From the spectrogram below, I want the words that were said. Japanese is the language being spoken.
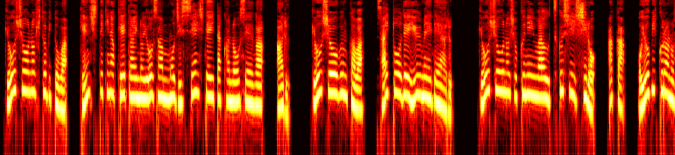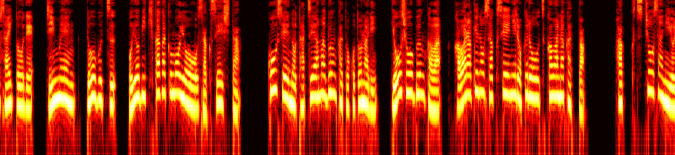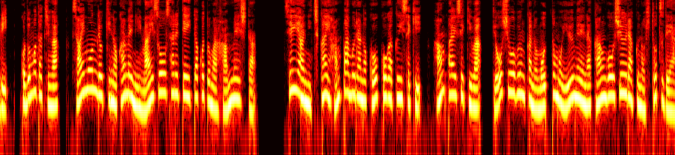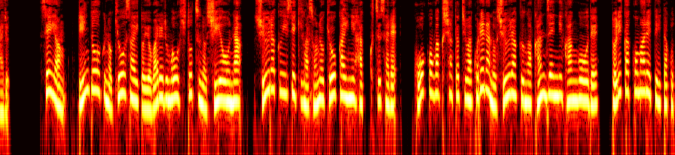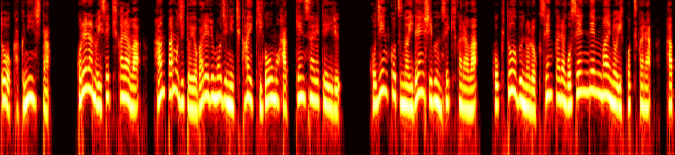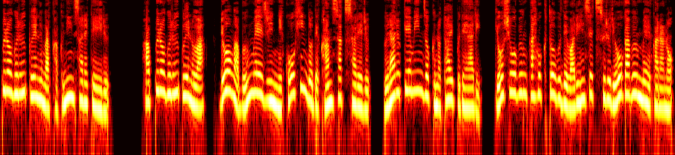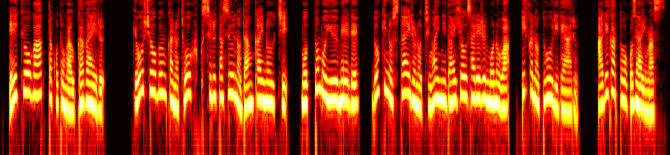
行商の人々は原始的な形態の養蚕も実践していた可能性がある。行商文化は斎藤で有名である。行商の職人は美しい白、赤、及び黒の斎藤で人面、動物、及び幾何学模様を作成した。後世の達山文化と異なり、行商文化は、瓦家の作成にろくろを使わなかった。発掘調査により、子供たちが、西門緑の亀に埋葬されていたことが判明した。西安に近い半端村の考古学遺跡、半端遺跡は、行商文化の最も有名な看護集落の一つである。西安、林道区の共祭と呼ばれるもう一つの主要な集落遺跡がその境界に発掘され、考古学者たちはこれらの集落が完全に環合で取り囲まれていたことを確認した。これらの遺跡からは、半端文字と呼ばれる文字に近い記号も発見されている。古人骨の遺伝子分析からは、北東部の6000から5000年前の遺骨から、ハプログループ N が確認されている。ハプログループ N は、量が文明人に高頻度で観察される、ウラル系民族のタイプであり、行商文化北東部では隣接する両河文明からの影響があったことが伺える。行商文化の重複する多数の段階のうち、最も有名で、土器のスタイルの違いに代表されるものは以下の通りである。ありがとうございます。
